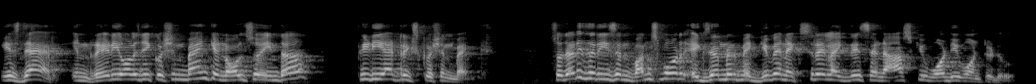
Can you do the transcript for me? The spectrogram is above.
is there in radiology question bank and also in the pediatrics question bank. So that is the reason once more examiner may give an x-ray like this and ask you what do you want to do.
